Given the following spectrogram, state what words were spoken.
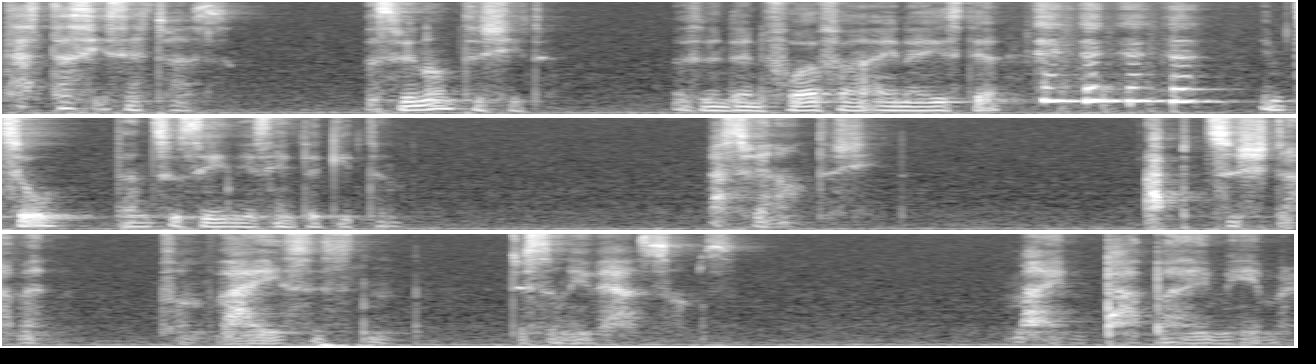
Das, das ist etwas. Was für ein Unterschied. Als wenn dein Vorfahr einer ist, der im Zoo dann zu sehen ist hinter Gittern. Was für ein Unterschied. Abzustammen vom Weisesten des Universums. Mein Papa im Himmel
